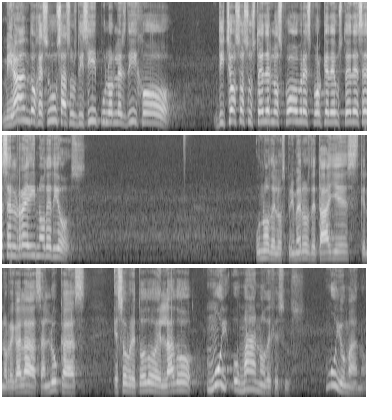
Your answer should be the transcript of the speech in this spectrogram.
mirando Jesús a sus discípulos les dijo, dichosos ustedes los pobres porque de ustedes es el reino de Dios. Uno de los primeros detalles que nos regala San Lucas es sobre todo el lado muy humano de Jesús, muy humano.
